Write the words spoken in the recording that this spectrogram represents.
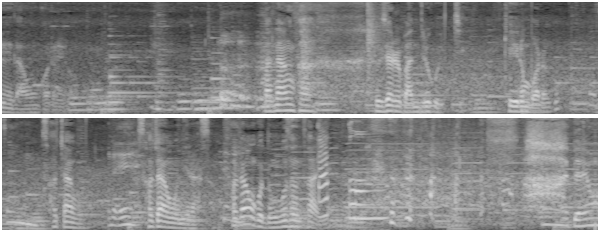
왜 나온 거래요? 난 항상 의자를 만들고 있지. 걔 이름 뭐라고? 사장. 서장훈. 그래. 서장훈이라서. 서장훈 그 농구 선수 아니야? 아 매워.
